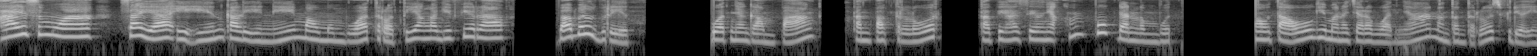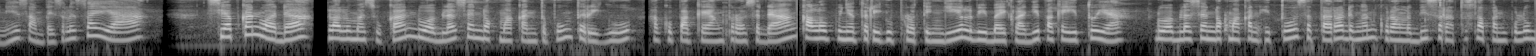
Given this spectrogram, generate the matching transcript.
Hai semua, saya Iin kali ini mau membuat roti yang lagi viral, bubble bread. Buatnya gampang, tanpa telur, tapi hasilnya empuk dan lembut. Mau tahu gimana cara buatnya? Nonton terus video ini sampai selesai ya. Siapkan wadah, lalu masukkan 12 sendok makan tepung terigu. Aku pakai yang pro sedang, kalau punya terigu pro tinggi lebih baik lagi pakai itu ya. 12 sendok makan itu setara dengan kurang lebih 180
